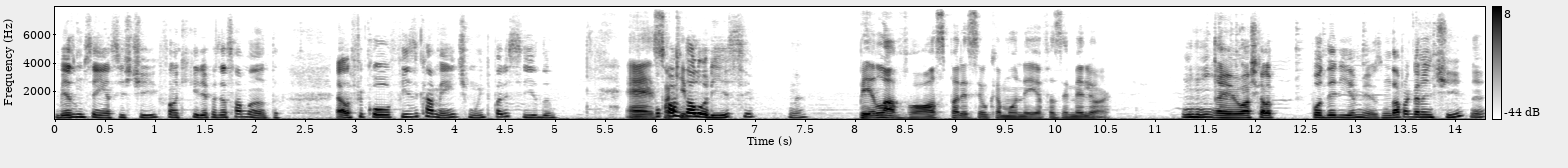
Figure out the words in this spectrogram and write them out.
mesmo sem assistir, falando que queria fazer a Samantha. Ela ficou fisicamente muito parecida. É, Por só causa que da Lorice, né? Pela voz, pareceu que a Monet ia fazer melhor. Uhum, é, eu acho que ela poderia mesmo. Não dá para garantir, né?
